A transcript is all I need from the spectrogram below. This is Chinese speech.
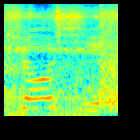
休息。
